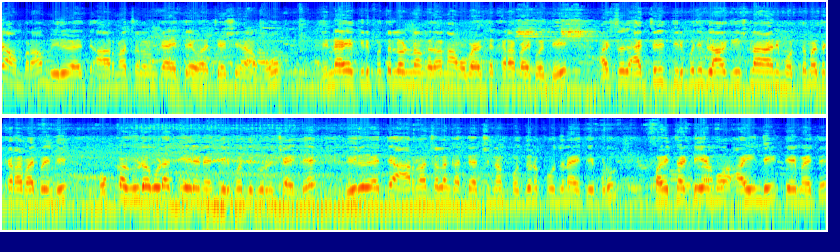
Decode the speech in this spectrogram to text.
రామ్ రామ్. మీరు అయితే అరుణాచలంకి అయితే వచ్చేసినాము నిన్న అయితే తిరుపతిలో ఉన్నాం కదా నా మొబైల్ అయితే ఖరాబ్ అయిపోయింది. అసలు యాక్చువల్లీ తిరుపతి బ్లాగ్ తీసినా కానీ మొత్తం అయితే ఖరాబ్ అయిపోయింది. ఒక్క వీడియో కూడా తీయలేను తిరుపతి గురించి అయితే. ఈరోజు అయితే అరుణాచలంకి అయితే వచ్చినాం. పొద్దున పొద్దున అయితే ఇప్పుడు ఫైవ్ థర్టీ ఏమో అయింది టైం అయితే.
